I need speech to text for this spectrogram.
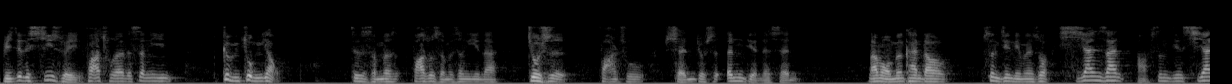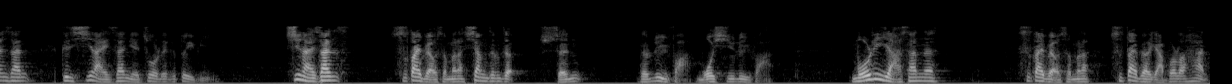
比这个溪水发出来的声音更重要。这是什么？发出什么声音呢？就是发出神就是恩典的神。那么我们看到圣经里面说，西安山啊，圣经西安山跟西乃山也做了一个对比。西乃山是代表什么呢？象征着神。的律法，摩西律法，摩利亚山呢，是代表什么呢？是代表亚伯拉罕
